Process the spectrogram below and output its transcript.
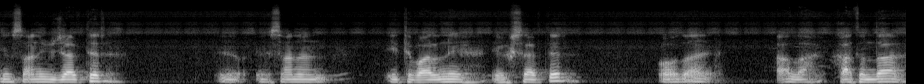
insanı yüceltir, insanın itibarını yükseltir. O da Allah katında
